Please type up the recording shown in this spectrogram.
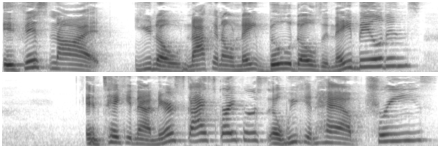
if it's not, you know, knocking on they bulldozing they buildings and taking down their skyscrapers so we can have trees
